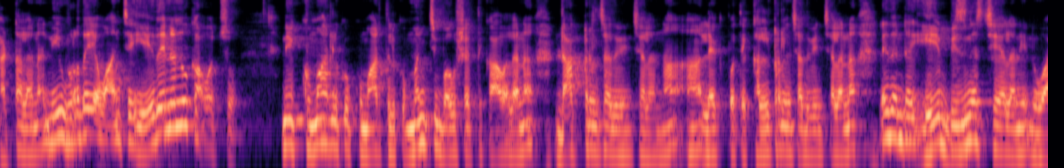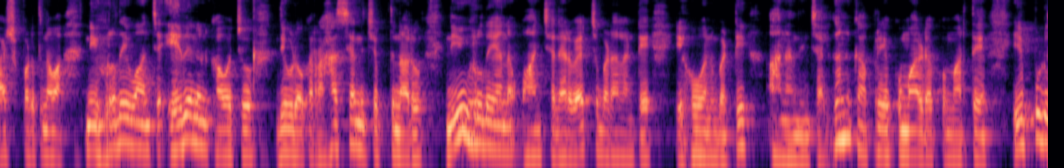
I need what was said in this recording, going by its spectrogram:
కట్టాలన్నా నీ హృదయ వాంఛ ఏదైనాను కావచ్చు. నీ కుమారులకు కుమార్తెలకు మంచి భవిష్యత్తు కావాలన్నా డాక్టర్లు చదివించాలన్నా లేకపోతే కల్టర్లు చదివించాలన్నా లేదంటే ఏ బిజినెస్ చేయాలని నువ్వు ఆశపడుతున్నావా? నీ హృదయ వాంఛ ఏదైనా కావచ్చు. దేవుడు ఒక రహస్యాన్ని చెప్తున్నారు. నీ హృదయాన్ని వాంఛ నెరవేర్చబడాలంటే యహోవను బట్టి ఆనందించాలి. కనుక ప్రియ కుమారుడు కుమార్తె ఎప్పుడు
